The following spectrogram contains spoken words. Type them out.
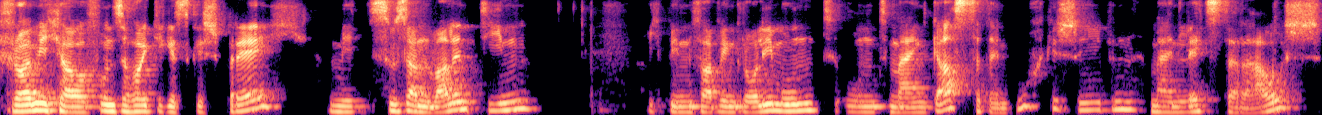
Ich freue mich auf unser heutiges Gespräch mit Susanne Valentin. Ich bin Fabian Grollimund und mein Gast hat ein Buch geschrieben, Mein letzter Rausch.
